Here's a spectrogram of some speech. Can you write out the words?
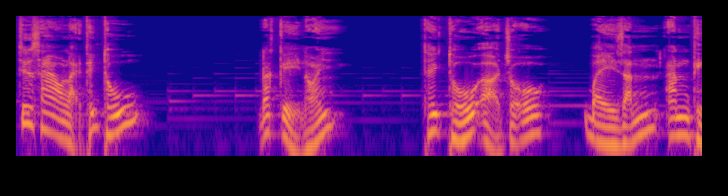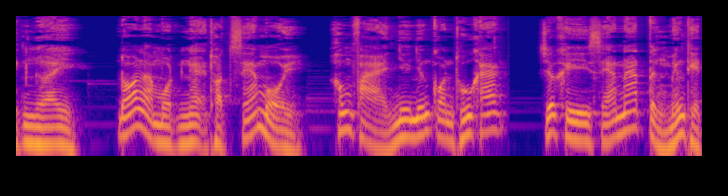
chứ sao lại thích thú? Đắc kỷ nói, thích thú ở chỗ bầy rắn ăn thịt người, đó là một nghệ thuật xé mồi không phải như những con thú khác. Trước khi xé nát từng miếng thịt,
